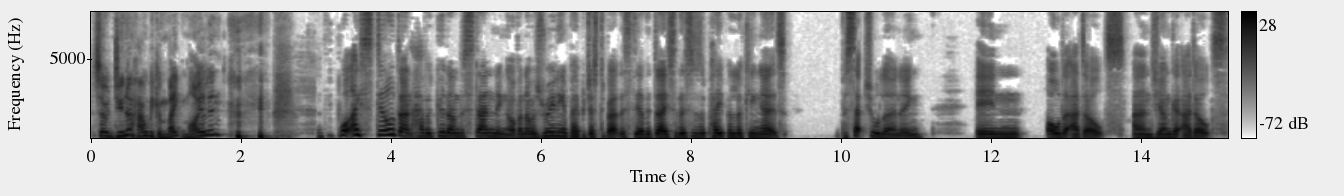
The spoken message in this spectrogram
So, do you know how we can make myelin? what I still don't have a good understanding of, and I was reading a paper just about this the other day. So this is a paper looking at perceptual learning in older adults and younger adults.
